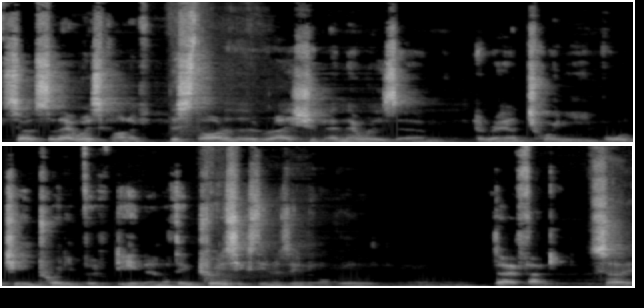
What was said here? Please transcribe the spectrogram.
So, so that was kind of the start of the relationship, and that was um, around 2014, 2015, and I think 2016 was the inaugural day funding. So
